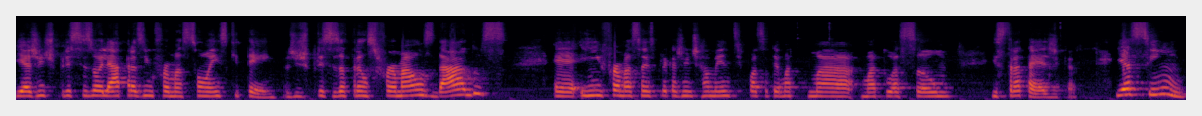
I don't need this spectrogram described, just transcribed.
e a gente precisa olhar para as informações que tem. A gente precisa transformar os dados é, em informações para que a gente realmente possa ter uma, uma, uma atuação estratégica. E assim,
